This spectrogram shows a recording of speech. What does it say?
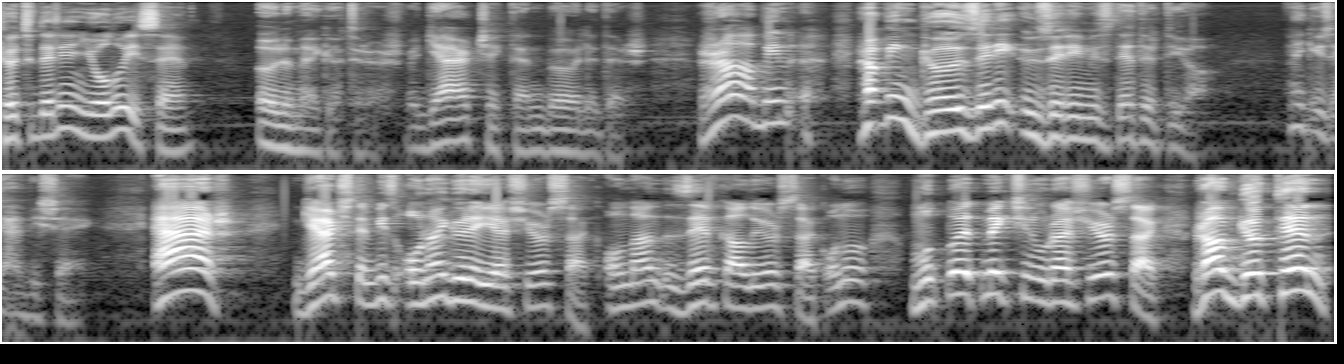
kötülerin yolu ise ölüme götürür. Ve gerçekten böyledir. Rabbin, Rabbin gözleri üzerimizdedir diyor. Ne güzel bir şey. Eğer gerçekten biz ona göre yaşıyorsak, ondan zevk alıyorsak, onu mutlu etmek için uğraşıyorsak, Rab gökten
